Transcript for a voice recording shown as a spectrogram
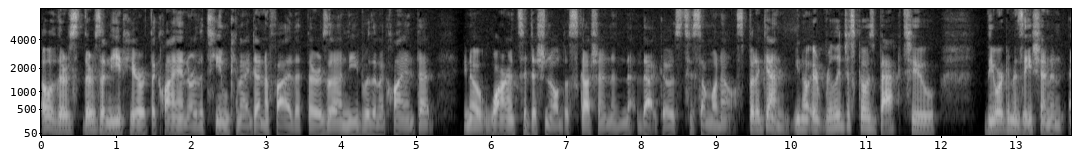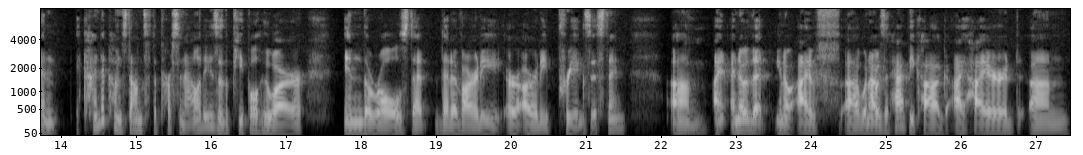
"Oh, there's there's a need here with the client," or the team can identify that there's a need within a client that you know warrants additional discussion, and that, that goes to someone else. But again, you know, it really just goes back to the organization, and and it kind of comes down to the personalities of the people who are in the roles that that have already are already pre-existing. Um, I, I know that you know I've uh, when I was at Happy Cog, I hired um,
